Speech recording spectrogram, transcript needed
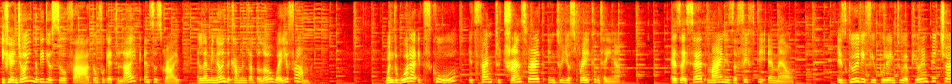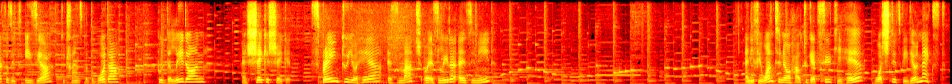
If you're enjoying the video so far, don't forget to like and subscribe and let me know in the comment down below where you're from. When the water is cool, it's time to transfer it into your spray container. As I said, mine is a 50 ml. It's good if you put it into a puring pitcher because it's easier to transfer the water. Put the lid on and shake it, shake it. Spray into your hair as much or as little as you need And if you want to know how to get silky hair, watch this video next.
